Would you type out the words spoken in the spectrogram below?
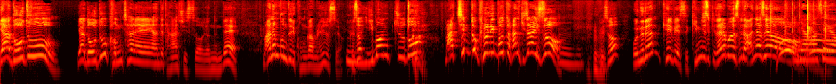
야 너도 야 너도 검찰한테 당할 수 있어였는데 많은 분들이 공감을 해줬어요. 그래서 이번 주도 마침 또 그런 리포트를 한 기자가 있어. 그래서 오늘은 KBS 김지숙 기자를 모셨습니다. 안녕하세요. 안녕하세요.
